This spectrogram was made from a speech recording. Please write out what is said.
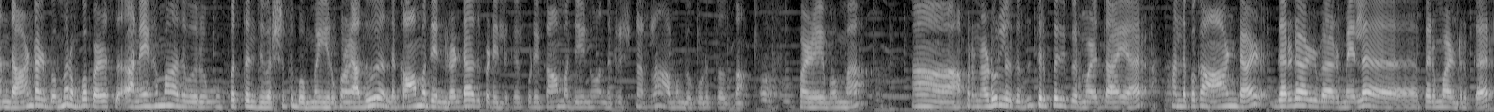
அந்த ஆண்டாள் பொம்மை ரொம்ப பழசு. அநேகமாக அது ஒரு முப்பத்தஞ்சு வருஷத்து பொம்மை இருக்கும். அதுவும் அந்த காமதேனு ரெண்டாவது படியில் இருக்கக்கூடிய காமதேனு அந்த கிருஷ்ணர்லாம் அவங்க கொடுத்தது தான் பழைய பொம்மை. அப்புறம் நடுவில் இருக்கிறது திருப்பதி பெருமாள் தாயார். அந்த பக்கம் ஆண்டாள் கருடாழ்வார் மேலே பெருமாள் இருக்கார்.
